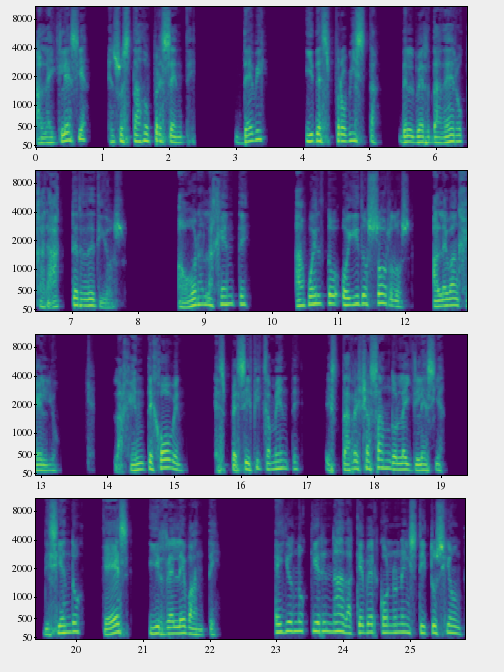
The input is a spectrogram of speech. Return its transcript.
a la Iglesia en su estado presente, débil y desprovista del verdadero carácter de Dios. Ahora la gente ha vuelto oídos sordos al Evangelio. La gente joven, específicamente, está rechazando la iglesia, diciendo que es irrelevante. Ellos no quieren nada que ver con una institución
